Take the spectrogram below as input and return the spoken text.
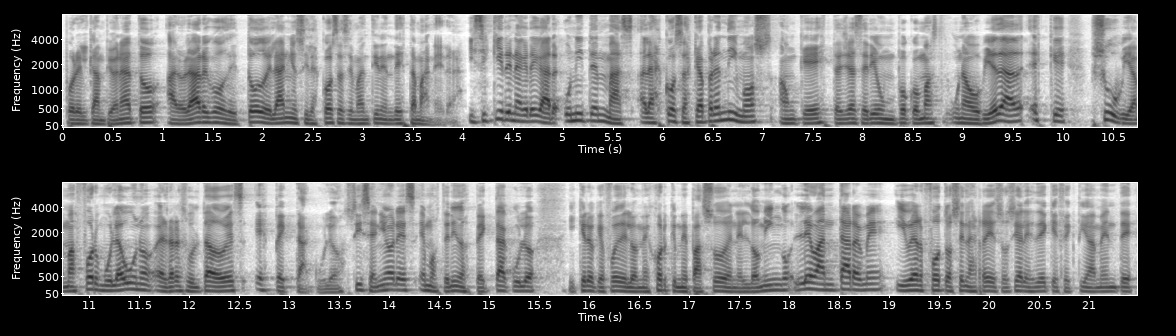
por el campeonato a lo largo de todo el año si las cosas se mantienen de esta manera. Y si quieren agregar un ítem más a las cosas que aprendimos, aunque esta ya sería un poco más una obviedad, es que lluvia más Fórmula 1, el resultado es espectáculo. Sí señores, hemos tenido espectáculo y creo que fue de lo mejor que me pasó en el domingo, levantarme y ver fotos en las redes sociales de que efectivamente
